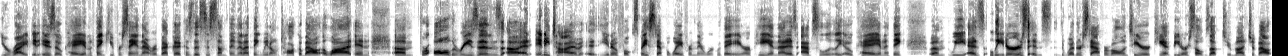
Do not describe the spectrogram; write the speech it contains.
you're right it is okay and thank you for saying that rebecca because this is something that i think we don't talk about a lot and um, for all the reasons uh, at any time eh, you know folks may step away from their work with aarp and that is absolutely okay and i think um, we as leaders and whether staff or volunteer can't beat ourselves up too much about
